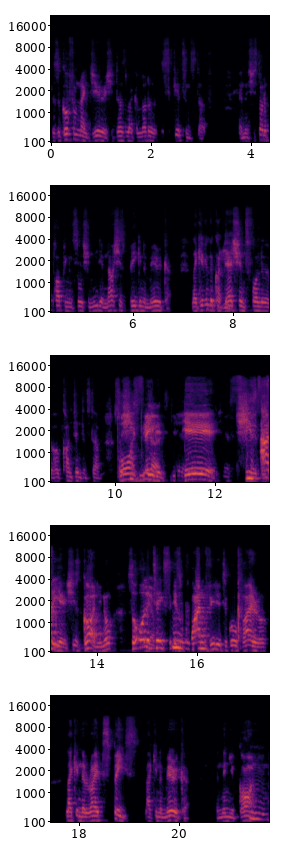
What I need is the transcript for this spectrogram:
There's a girl from Nigeria. She does like a lot of skits and stuff, and then she started popping in social media. Now she's big in America. Like even the Kardashians follow her content and stuff. So Mm. Oh, she's made that. it. Yeah, Yes, she's yes, out of here. She's gone. You know. So all Yeah. it takes is one video to go viral, like in the right space, like in America, and then you're gone. Mm.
